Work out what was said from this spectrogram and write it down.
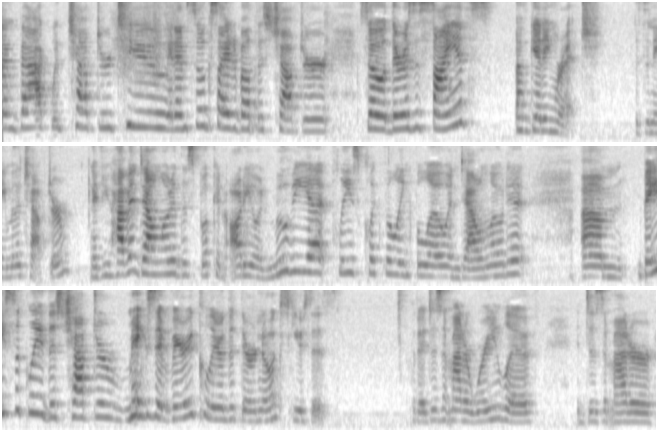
I'm back with chapter two, and I'm so excited about this chapter. So there is a science of getting rich is the name of the chapter. If you haven't downloaded this book in audio and movie yet, please click the link below and download it. Um, basically, this chapter makes it very clear that there are no excuses, that it doesn't matter where you live, it doesn't matter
